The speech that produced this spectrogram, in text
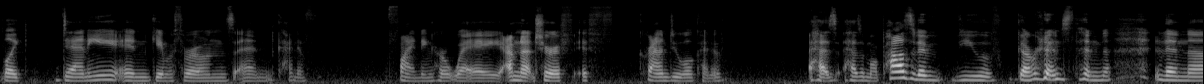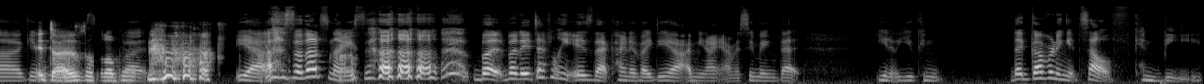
like Dany in Game of Thrones, and kind of finding her way. I'm not sure if if Crown Duel kind of has has a more positive view of governance than than uh, Game it does Thrones, a little bit. But, yeah, so that's nice. but but it definitely is that kind of idea. I mean, I, I'm assuming that you know you can that governing itself can be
